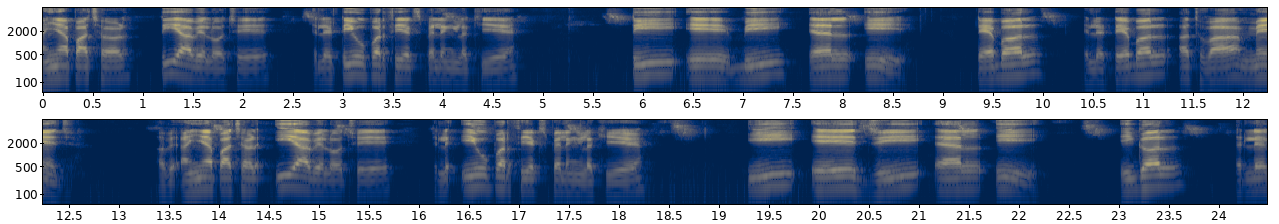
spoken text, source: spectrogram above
અહીંયા પાછળ ટી આવેલો છે, એટલે ટી ઉપરથી એક સ્પેલિંગ લખીએ. T A B L E table એટલે ટેબલ અથવા મેજ. હવે અહીંયા પાછળ ઈ આવેલો છે, એટલે ઈ ઉપરથી એક સ્પેલિંગ લખીએ. ઈ એ જી એલ ઈ ઈગલ એટલે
